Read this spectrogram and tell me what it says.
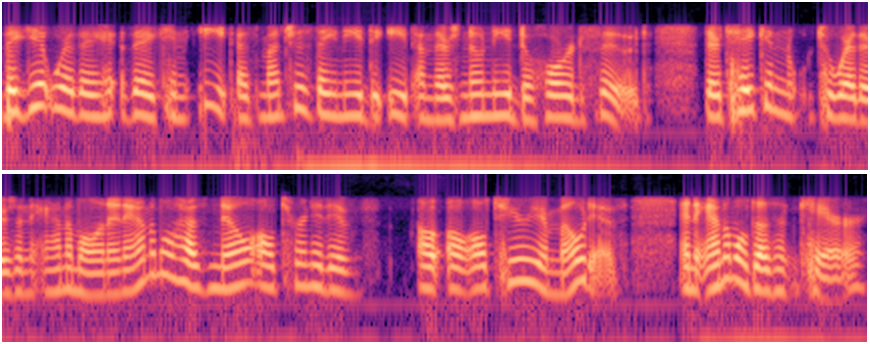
they get where they they can eat as much as they need to eat and there's no need to hoard food. They're taken to where there's an animal and an animal has no alternative ulterior motive. An animal doesn't care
